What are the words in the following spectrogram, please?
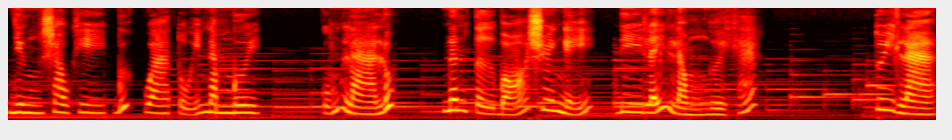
Nhưng sau khi bước qua tuổi 50 cũng là lúc nên từ bỏ suy nghĩ đi lấy lòng người khác. Tuy là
